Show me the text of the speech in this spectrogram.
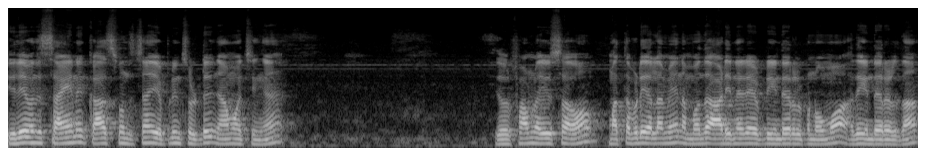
இதிலே வந்து சைனு காசு வந்துச்சுன்னா எப்படின்னு சொல்லிட்டு ஞாபகம் வச்சுங்க. இது ஒரு ஃபார்முலா யூஸ் ஆகும். மற்றபடி எல்லாமே நம்ம வந்து ஆர்டினரியாக எப்படி இன்டர்வல் பண்ணுவோமோ அதே இன்டர்வல் தான்.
